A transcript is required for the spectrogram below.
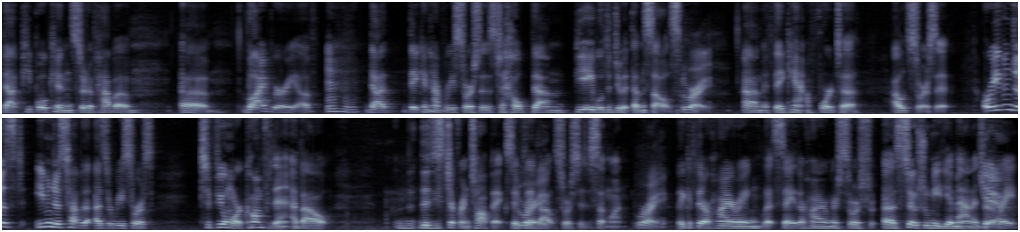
that people can sort of have a, a library of Mm-hmm. that they can have resources to help them be able to do it themselves Right. um, if they can't afford to outsource it, or even just even just have it as a resource to feel more confident about these different topics if Right. they've outsourced it to someone. Right. Like if they're hiring, let's say they're hiring a, source, a social media manager, Yeah. right?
